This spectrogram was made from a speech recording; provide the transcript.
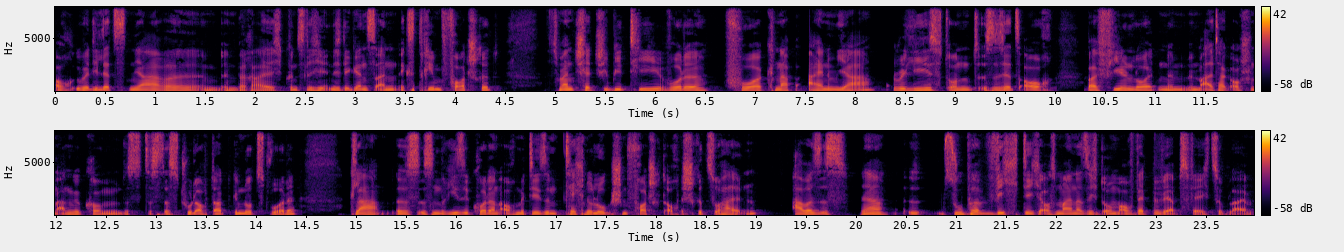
auch über die letzten Jahre im, im Bereich künstliche Intelligenz einen extremen Fortschritt. Ich meine, ChatGPT wurde vor knapp einem Jahr released und es ist jetzt auch bei vielen Leuten im, im Alltag auch schon angekommen, dass, dass das Tool auch dort genutzt wurde. Klar, es ist ein Risiko, dann auch mit diesem technologischen Fortschritt auch Schritt zu halten. Aber es ist ja super wichtig aus meiner Sicht, um auch wettbewerbsfähig zu bleiben.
